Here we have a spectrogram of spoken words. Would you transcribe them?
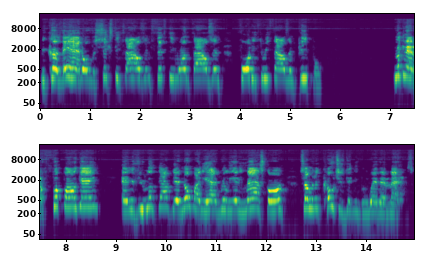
because they had over 60,000, 51,000, 43,000 people looking at a football game. And if you looked out there, nobody had really any mask on. Some of the coaches didn't even wear their mask.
